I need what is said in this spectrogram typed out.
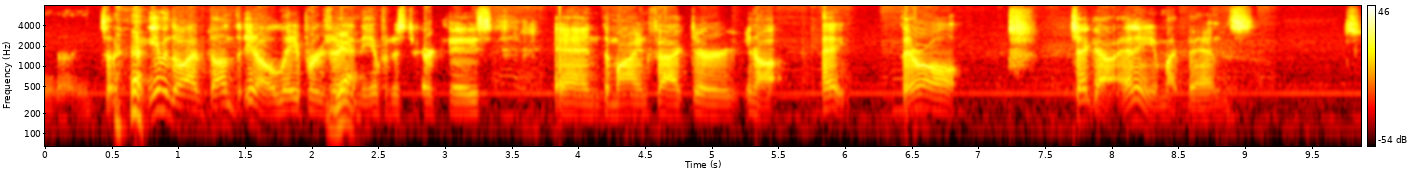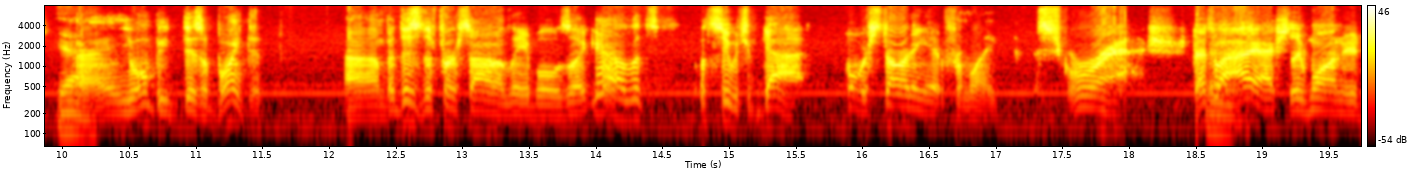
You know, even though I've done you know Le Projet Yeah. and the Infinite Staircase and the Mind Factor, you know, hey, they're all check out any of my bands. Yeah. Uh, you won't be disappointed. Um, but this is the first time a label is like, yeah, let's let's see what you've got. But we're starting it from like scratch. That's why I actually wanted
